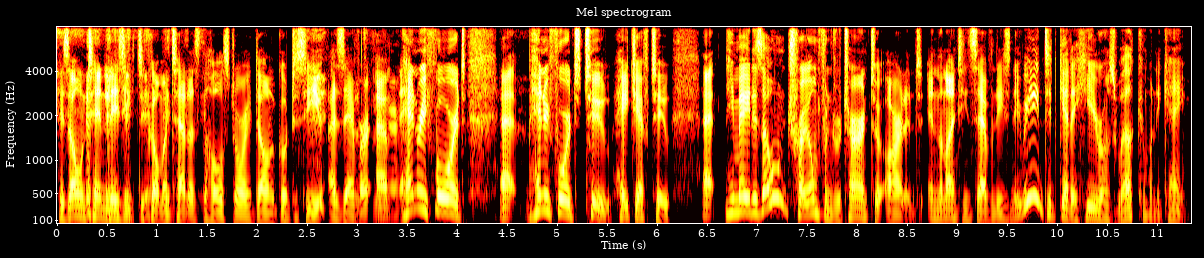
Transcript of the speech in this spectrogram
his own Tin Lizzie, to come and tell us the whole story. Donal, good to see you as ever. Um, Henry Ford, uh, Henry Ford 2, HF2, uh, he made his own triumphant return to Ireland in the 1970s, and he really did get a hero's welcome when he came.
